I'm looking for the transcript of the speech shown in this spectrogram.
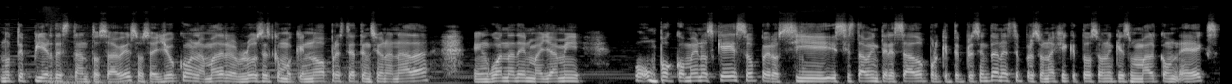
no te pierdes tanto, ¿sabes? O sea, yo con La Madre del Blues es como que no presté atención a nada. En One Night en Miami un poco menos que eso, pero sí, sí estaba interesado porque te presentan a este personaje que todos saben que es Malcolm X,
